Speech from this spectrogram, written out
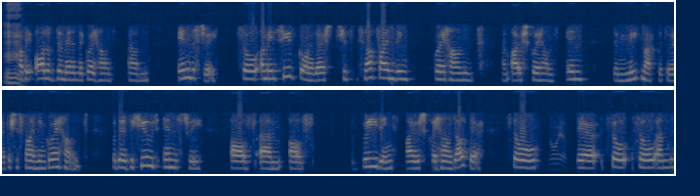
probably all of the men in the greyhound um, industry. So, I mean, she's going there. She's, she's not finding greyhounds, um, Irish greyhounds, in the meat markets or wherever. She's finding greyhounds. But there's a huge industry of um, of breeding Irish greyhounds out there. So they're so so um,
